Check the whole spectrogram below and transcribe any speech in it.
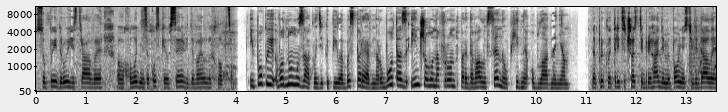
Супи, другі страви, холодні закуски, все віддавали хлопцям. І поки в одному закладі кипіла безперервна робота, з іншого на фронт передавали все необхідне обладнання. Наприклад, 36-й бригаді ми повністю віддали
